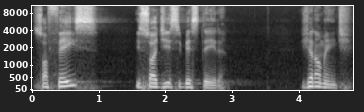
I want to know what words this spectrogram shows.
Só fez e só disse besteira. Geralmente,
